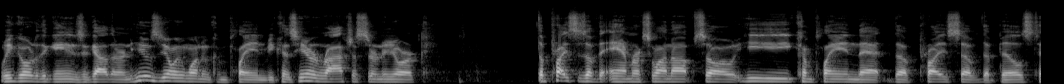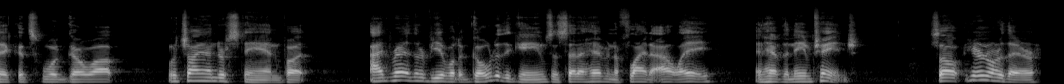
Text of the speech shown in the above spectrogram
We go to the games together, and he was the only one who complained because here in Rochester, New York, the prices of the Amerks went up, so he complained that the price of the Bills tickets would go up, which I understand, but I'd rather be able to go to the games instead of having to fly to LA and have the name change. So here nor there,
